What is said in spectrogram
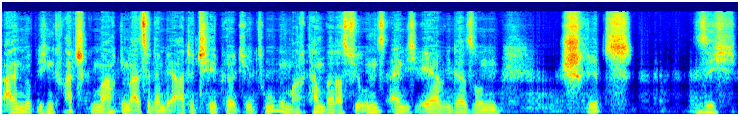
allen möglichen Quatsch gemacht. Und als wir dann Beate Zschäpe YouTube gemacht haben, war das für uns eigentlich eher wieder so ein Schritt, sich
